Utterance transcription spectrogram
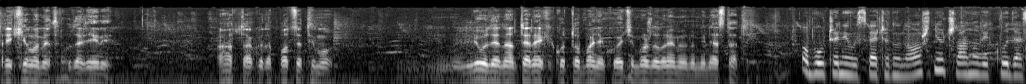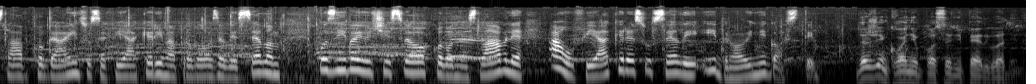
3 km u daljini. A tako da podsjetimo ljude na te neke kotobanje koje će možda vremenom i nestati. Obučeni u svečanu nošnju, članovi kuda Slavko Gajin su se fijakerima provozali selom, pozivajući sve okolo na slavlje, a u fijakere su seli i brojni gosti. Držim konje u poslednjih pet godina.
